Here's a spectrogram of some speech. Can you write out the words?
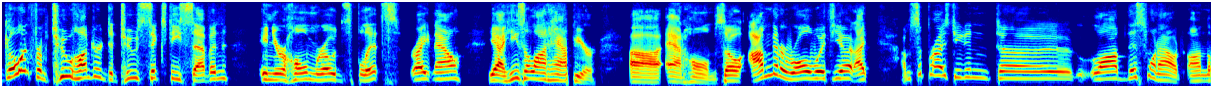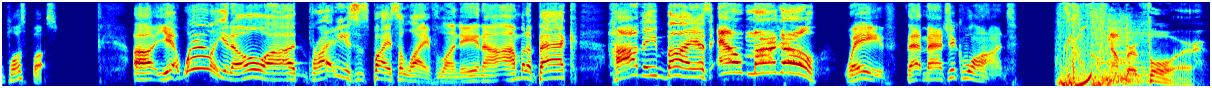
Going from 200 to 267 in your home road splits right now, yeah, he's a lot happier uh, at home. So I'm going to roll with you. I, I'm surprised you didn't uh, lob this one out on the plus bus. Uh, yeah, well, you know, uh, variety is the spice of life, Lundy, and I'm going to back Javy Baez, El Mago. Wave that magic wand. Number four.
